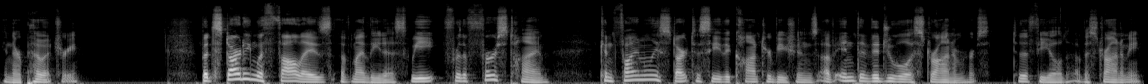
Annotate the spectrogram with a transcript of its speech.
in their poetry. But starting with Thales of Miletus, we, for the first time, can finally start to see the contributions of individual astronomers to the field of astronomy.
